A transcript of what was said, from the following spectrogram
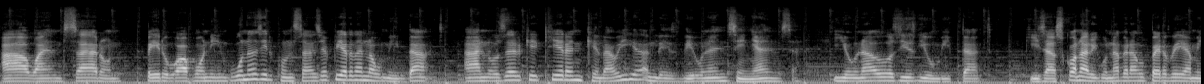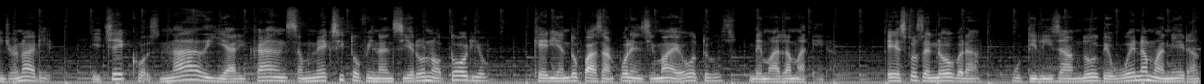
avanzaron, pero bajo ninguna circunstancia pierdan la humildad, a no ser que quieran que la vida les dé una enseñanza y una dosis de humildad quizás con alguna gran pérdida millonaria. Y chicos, nadie alcanza un éxito financiero notorio queriendo pasar por encima de otros de mala manera. Esto se logra utilizando de buena manera,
